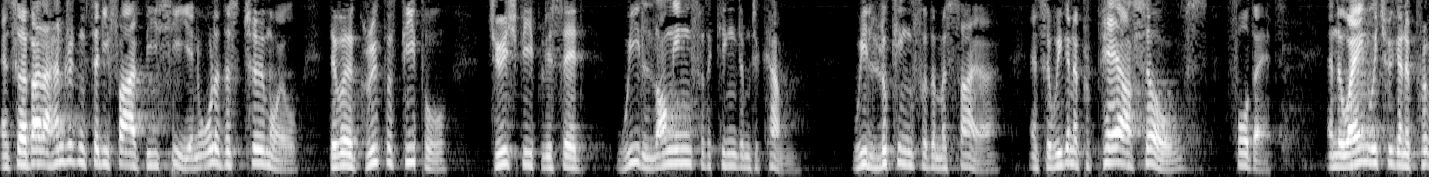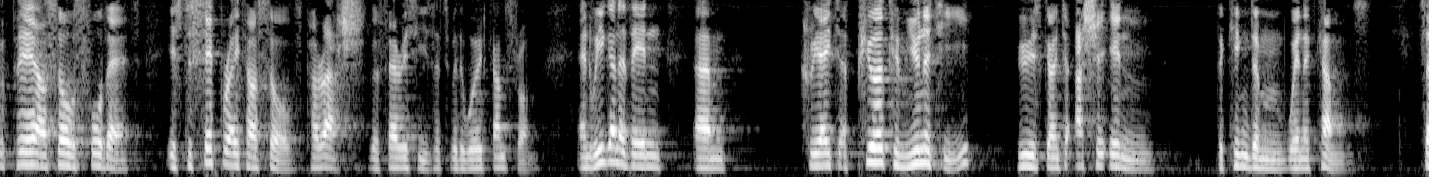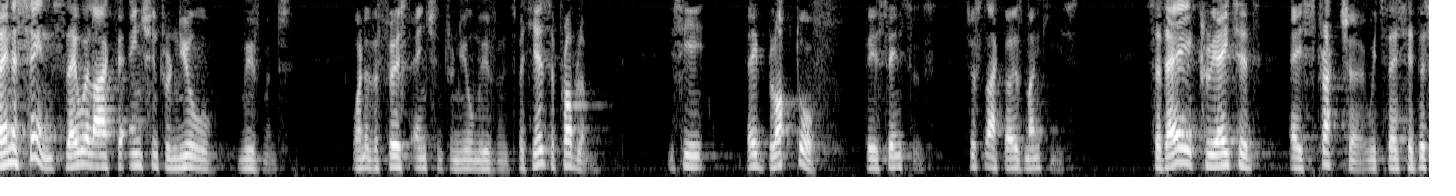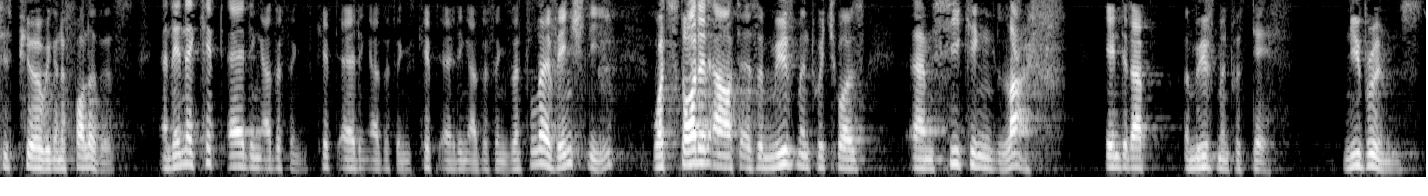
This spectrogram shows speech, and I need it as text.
And so, about 135 BC, in all of this turmoil, there were a group of people, Jewish people, who said, We're longing for the kingdom to come. We're looking for the Messiah. And so, we're going to prepare ourselves for that. And the way in which we're going to prepare ourselves for that is to separate ourselves, parash, the Pharisees, that's where the word comes from, and we're going to then um, create a pure community who is going to usher in the kingdom when it comes. So, in a sense, they were like the ancient renewal movement, one of the first ancient renewal movements. But here's the problem you see, they blocked off their senses, just like those monkeys. So, they created a structure which they said, This is pure, we're going to follow this. And then they kept adding other things, kept adding other things, kept adding other things, until they eventually what started out as a movement which was um, seeking life ended up a movement with death. New brooms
